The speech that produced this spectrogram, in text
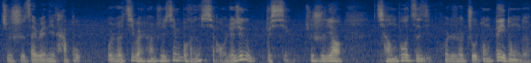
就是在原地踏步，或者说基本上是进步很小。我觉得这个不行，就是要强迫自己，或者说主动被动的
